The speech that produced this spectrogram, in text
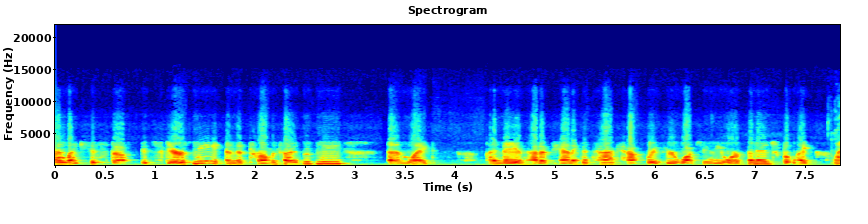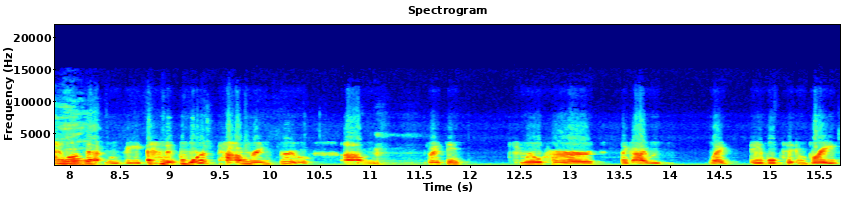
I like his stuff. It scares me and it traumatizes me. And like, I may have had a panic attack halfway through watching The Orphanage, but like, oh. I love that movie and it's worth powering through. Um, so I think through her, like, I was like able to embrace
